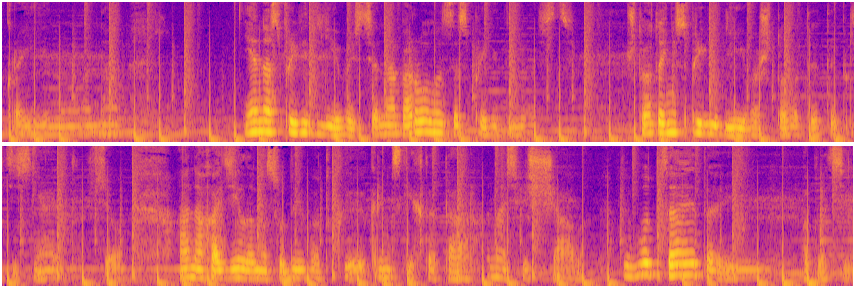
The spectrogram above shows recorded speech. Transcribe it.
Украину, она... И она справедливость, она боролась за справедливость. Что это несправедливо, что вот это притесняет все. Она ходила на суды вот к- крымских татар, она освещала. И вот за это и поплатилась.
